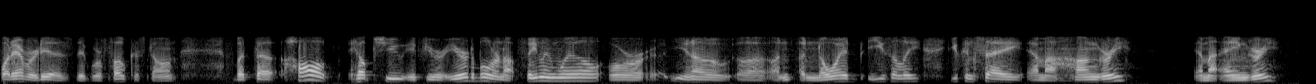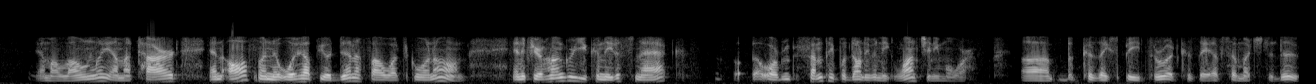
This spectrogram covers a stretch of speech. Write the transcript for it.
whatever it is that we're focused on. But the halt helps you if you're irritable or not feeling well or you know uh, annoyed easily. You can say, "Am I hungry? Am I angry? Am I lonely? Am I tired? And often it will help you identify what's going on. And if you're hungry, you can eat a snack, or some people don't even eat lunch anymore uh, because they speed through it because they have so much to do,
